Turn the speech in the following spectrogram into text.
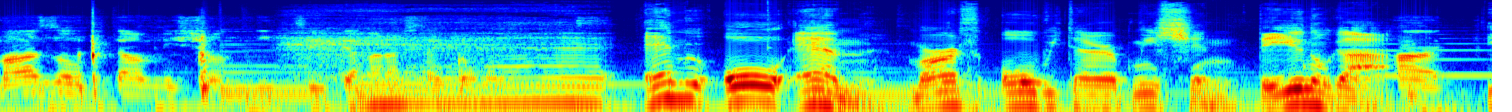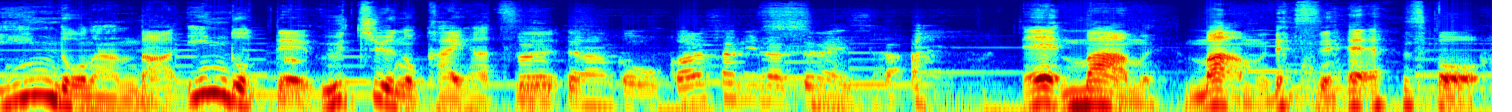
マーズオビターミッションについて話したいと思います。えー MOM、Mars Orbiter Mission っていうのが、はい、インドなんだ。インドって宇宙の開発。それってなんかお母さんになってないですか？え、マーム、マームですね。そう。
